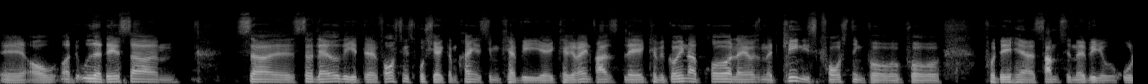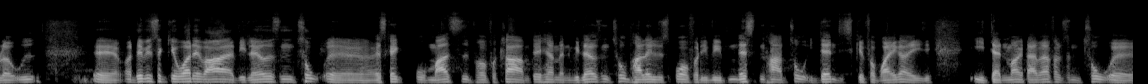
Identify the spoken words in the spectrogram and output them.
Øh, og, og ud af det, så, øhm, så, øh, så lavede vi et uh, forskningsprojekt omkring, at kan vi, øh, kan vi rent faktisk lave, kan vi gå ind og prøve at lave sådan et klinisk forskning på, på, på det her, samtidig med, at vi ruller ud. Uh, og det vi så gjorde, det var, at vi lavede sådan to, uh, jeg skal ikke bruge meget tid på at forklare om det her, men vi lavede sådan to parallelle spor, fordi vi næsten har to identiske fabrikker i, i Danmark. Der er i hvert fald sådan to, uh,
